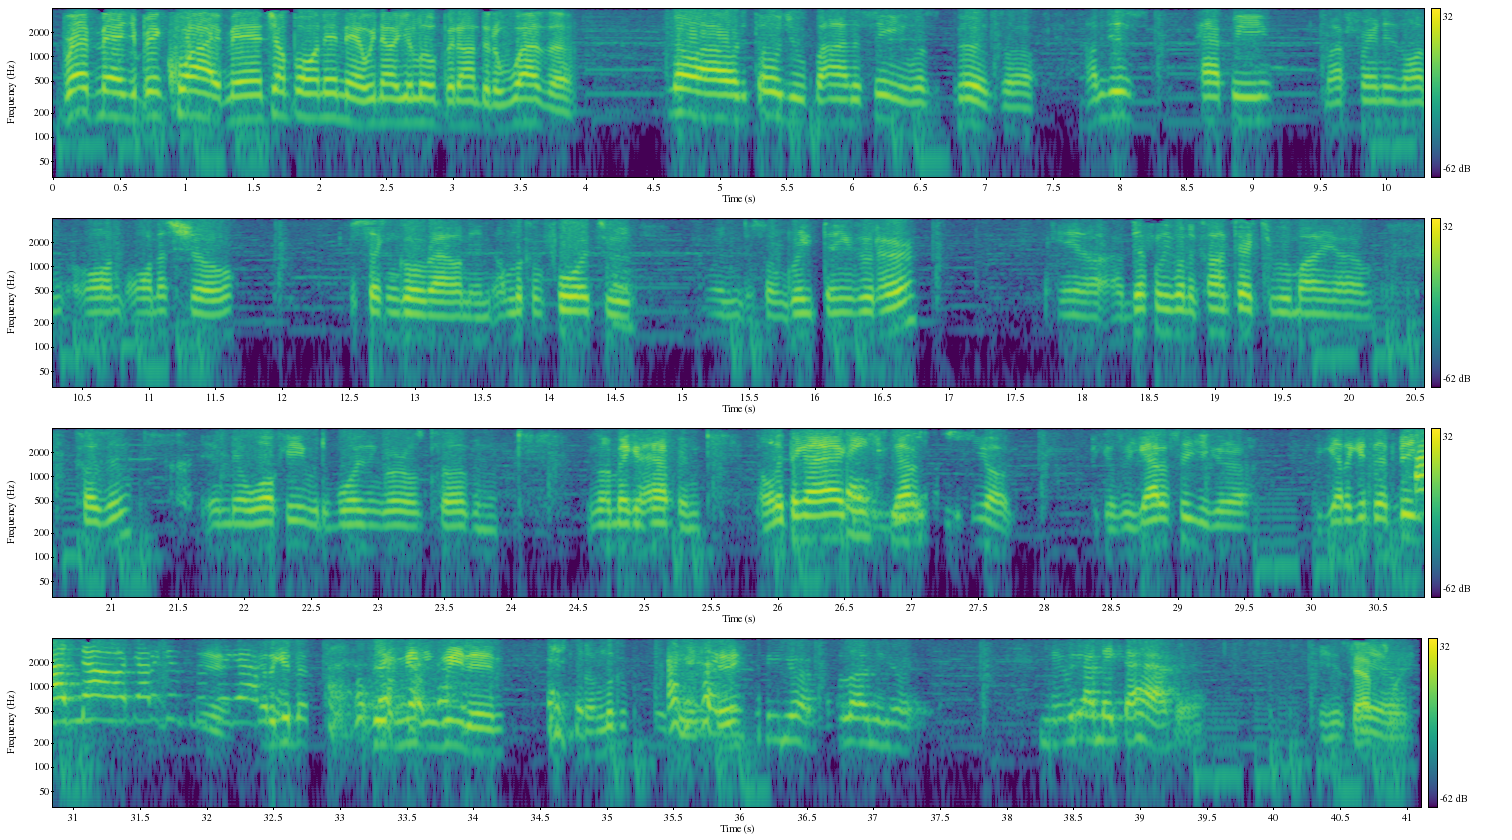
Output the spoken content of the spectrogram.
Brett, man, you've been quiet, man. Jump on in there. We know you're a little bit under the weather. No, I already told you behind the scene was good. So I'm just happy my friend is on on on a show, the second go around, and I'm looking forward to doing some great things with her. And uh, I'm definitely going to contact you with my um, cousin in Milwaukee with the Boys and Girls Club, and we're going to make it happen. The only thing I ask Thank is you, you. got to, you know, because we got to see you, girl. We got to get that big, I know. I gotta get to the yeah, big got to get that big meet and greet in. So I'm looking forward to it. gotta Okay? get to New York. I love New York. Yeah, we gotta make that happen. Yes, Definitely.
